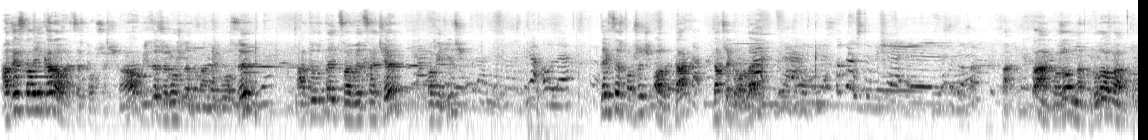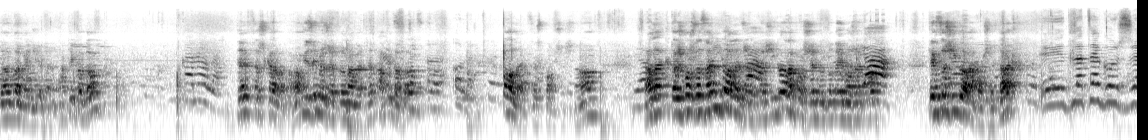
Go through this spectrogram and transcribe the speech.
A ty z kolei Karola chcesz poprzeć. No, widzę, że różne tu mamy głosy. A ty tutaj co wy chcecie powiedzieć? Ja Ole. Ty chcesz poprzeć Ole, tak? Dlaczego Ole? Po prostu mi się yy, podoba. Tak, tak, porządna królowa, prawda, będzie. A ty kogo? Karola. Ty chcesz Karola. No, widzimy, że tu mamy ten. A ty kogo? Ole. Ole chcesz poprzeć, no. Ale ktoś może za Igorem, żeby ktoś Igora poszedł tutaj może... Po... Ty chcesz Igora poprzeć, tak? Y, Dlatego, że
